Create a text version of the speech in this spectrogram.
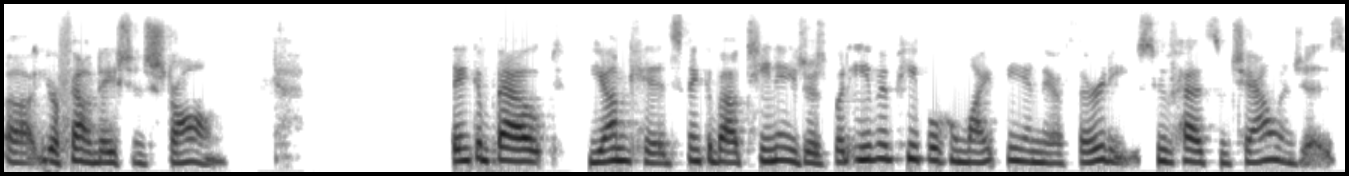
uh, your foundation strong think about young kids, think about teenagers, but even people who might be in their 30s who've had some challenges.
